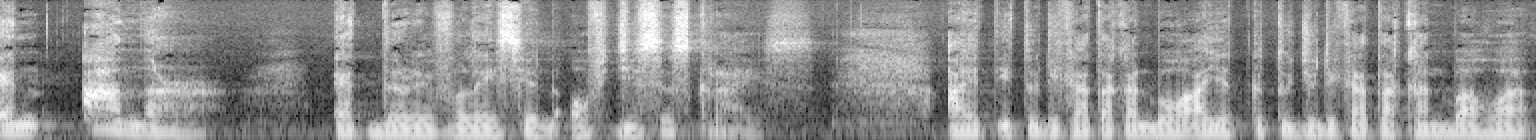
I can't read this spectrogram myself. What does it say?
and honor at the revelation of Jesus Christ. Ayat itu dikatakan bahwa ayat ketujuh dikatakan bahwa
